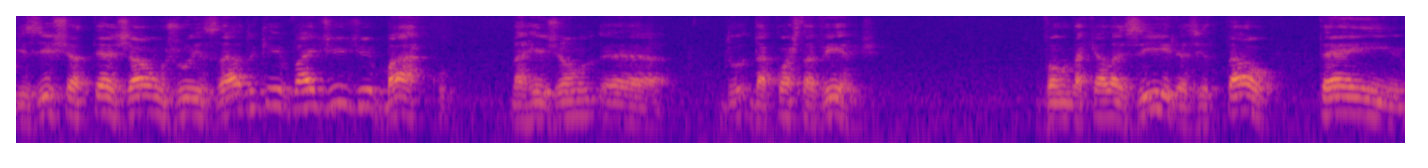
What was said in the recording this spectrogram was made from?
existe até já um juizado que vai de, de barco na região é, do, da Costa Verde vão daquelas ilhas e tal, tem,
